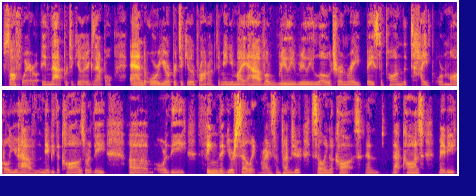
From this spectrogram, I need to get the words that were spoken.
software in that particular example and or your particular product. I mean, you might have a really, really low churn rate based upon the type or model you have, maybe the cause or the, uh, or the thing that you're selling, right? Sometimes you're selling a cause and that cause maybe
